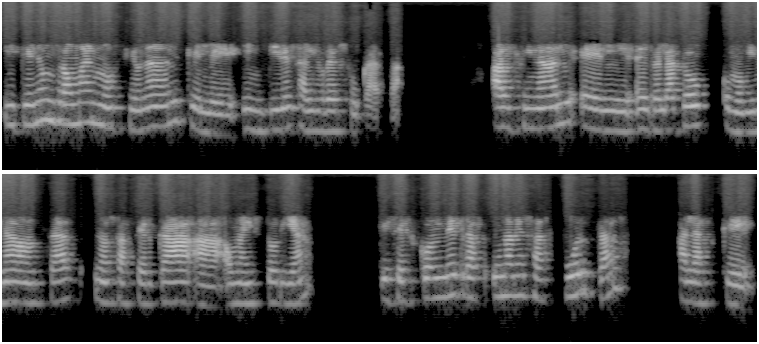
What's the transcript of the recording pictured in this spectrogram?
y tiene un trauma emocional que le impide salir de su casa. Al final, el, relato, como bien avanzas, nos acerca a, una historia que se esconde tras una de esas puertas a las que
